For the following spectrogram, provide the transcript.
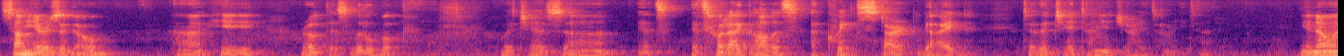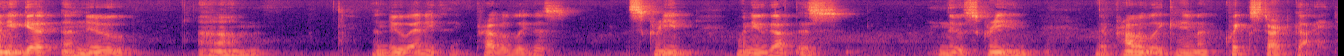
Some years ago, uh, he wrote this little book. which is uh, it's it's what I call as a quick start guide to the Chaitanya Charitamrita. You know, when you get a new um, a new anything, probably this screen. When you got this new screen, there probably came a quick start guide.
